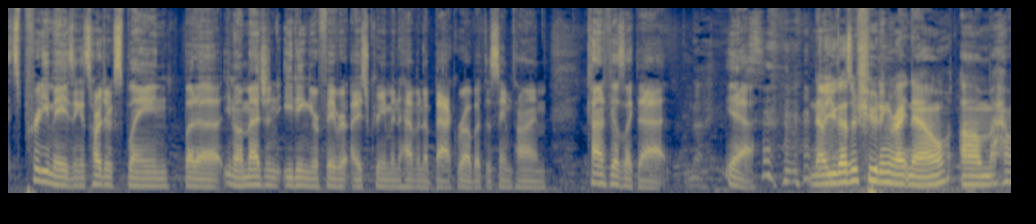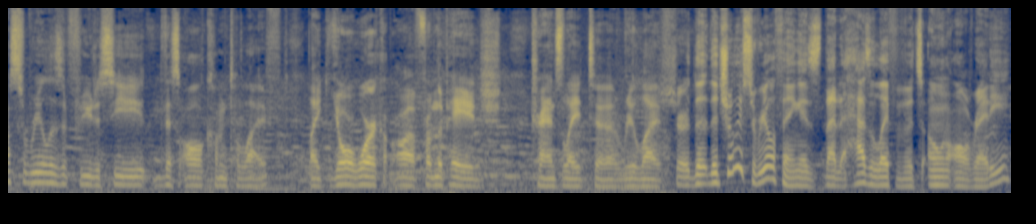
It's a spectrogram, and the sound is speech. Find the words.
it's pretty amazing. It's hard to explain, but uh, you know, imagine eating your favorite ice cream and having a back rub at the same time. Kind of feels like that. Yeah. now, you guys are shooting right now. Um, how surreal is it for you to see this all come to life? Like your work uh, from the page translate to real life? Sure. The, the truly surreal thing is that it has a life of its own already.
